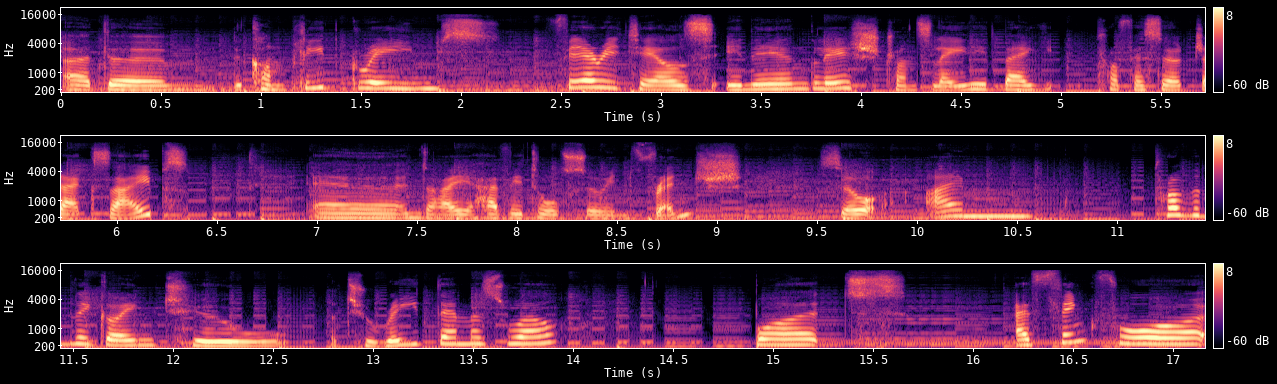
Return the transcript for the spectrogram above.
uh, the, the complete Grimm's fairy tales in English, translated by Professor Jack Zipes, and I have it also in French. So I'm probably going to to read them as well. But I think for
